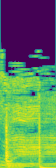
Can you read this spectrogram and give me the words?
We.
